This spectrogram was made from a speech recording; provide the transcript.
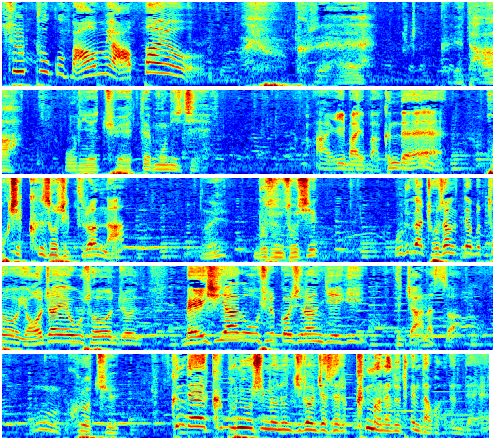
슬프고 마음이 아파요. 그래, 그게 다 우리의 죄 때문이지. 아, 이봐, 이봐. 근데 혹시 그 소식 들었나? 네? 무슨 소식? 우리가 조상 때부터 여자의 우선 저 메시아가 오실 것이라는 얘기 듣지 않았어? 어, 그렇지. 근데 그분이 오시면은 이런 제사를 그만해도 된다고 하던데.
